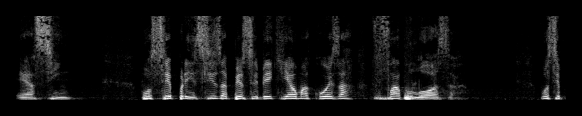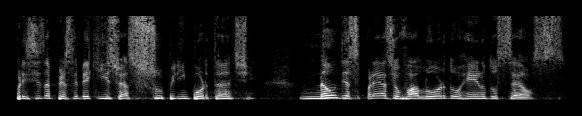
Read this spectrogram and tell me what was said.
é assim. Você precisa perceber que é uma coisa fabulosa. Você precisa perceber que isso é super importante. Não despreze o valor do reino dos céus.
